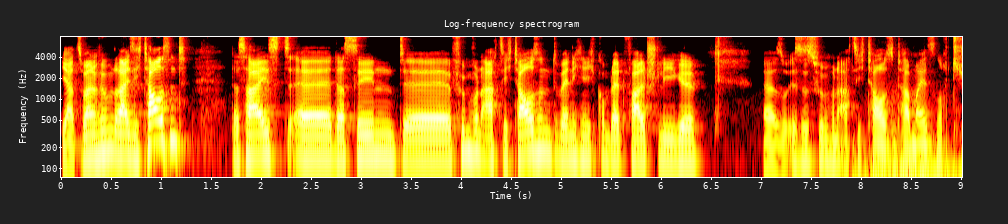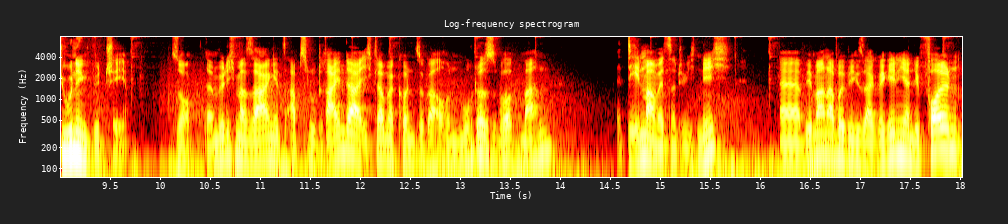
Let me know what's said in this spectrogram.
Ja, 235.000. Das heißt, äh, das sind äh, 85.000, wenn ich nicht komplett falsch liege. Äh, so ist es. 85.000 haben wir jetzt noch Tuning-Budget. So, dann würde ich mal sagen, jetzt absolut rein da. Ich glaube, wir können sogar auch einen Motorsport machen. Den machen wir jetzt natürlich nicht. Äh, wir machen aber, wie gesagt, wir gehen hier an die Vollen.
